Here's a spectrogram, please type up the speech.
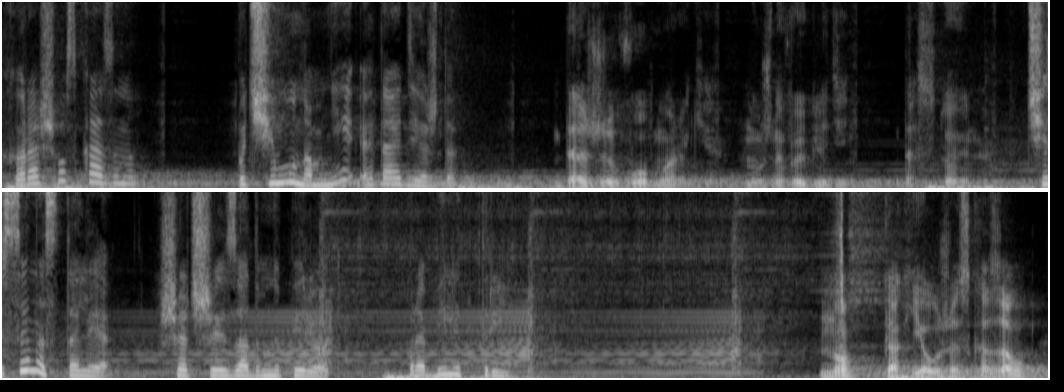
Хорошо сказано. Почему на мне эта одежда? Даже в обмороке нужно выглядеть достойно. Часы на столе, шедшие задом наперед, пробили три. Но, как я уже сказал,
